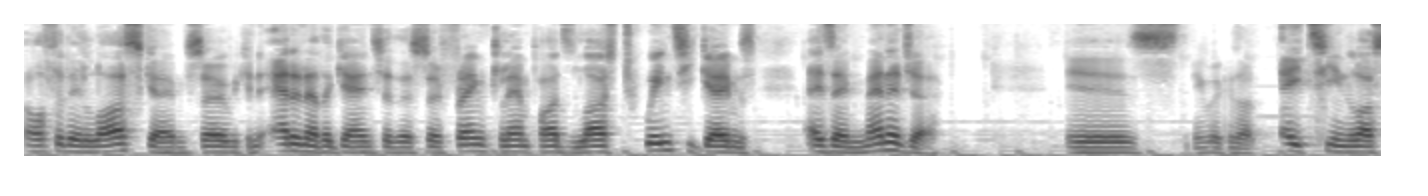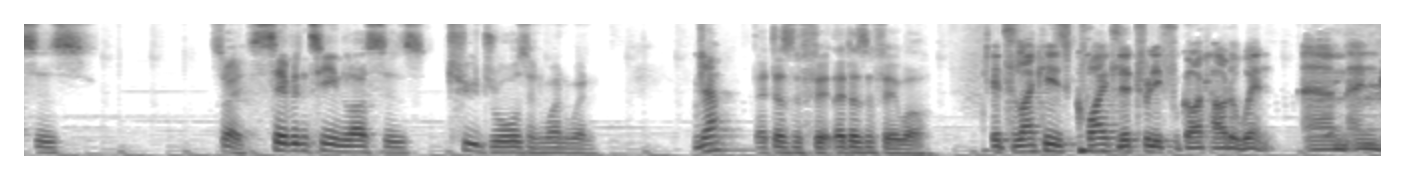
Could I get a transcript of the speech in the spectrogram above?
after their last game, so we can add another game to this. So Frank Lampard's last 20 games as a manager is let me work it out 18 losses sorry 17 losses two draws and one win yeah, that doesn't fit. That doesn't fit well. It's like he's quite literally forgot how to win. Um, and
